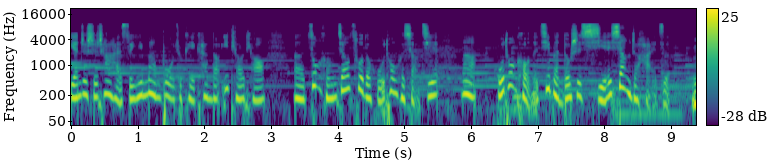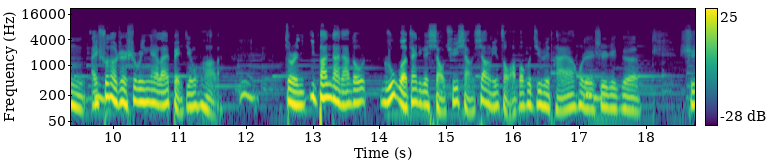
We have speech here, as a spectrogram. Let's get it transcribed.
沿着什刹海随意漫步，就可以看到一条条，呃，纵横交错的胡同和小街。那胡同口呢，基本都是斜向着海子。嗯，哎，说到这儿，是不是应该来北京话了？嗯就是一般大家都如果在这个小区小巷里走啊，包括积水潭啊，或者是这个什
